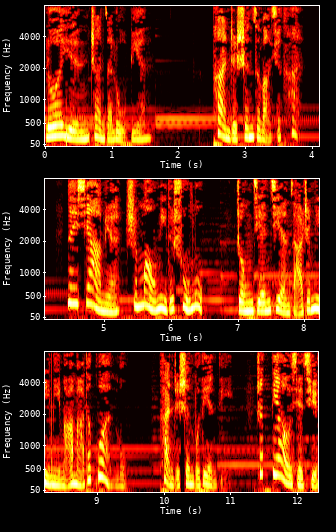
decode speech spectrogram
罗隐站在路边，探着身子往下看，那下面是茂密的树木，中间间杂着密密麻麻的灌木，看着深不见底，这掉下去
